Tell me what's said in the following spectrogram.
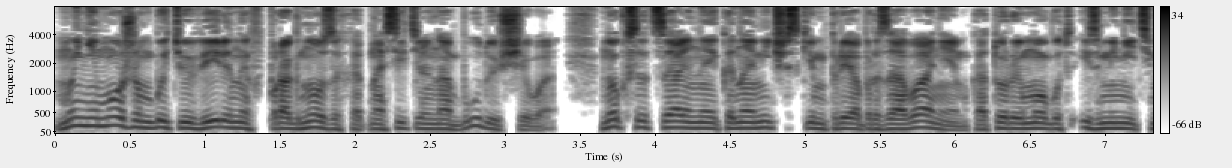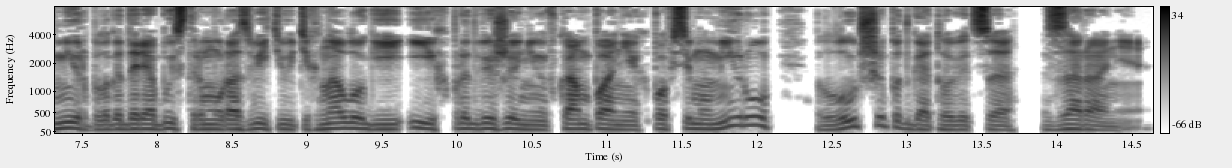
Мы не можем быть уверены в прогнозах относительно будущего, но к социально-экономическим преобразованиям, которые могут изменить мир благодаря быстрому развитию технологий и их продвижению в компаниях по всему миру, лучше подготовиться заранее.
